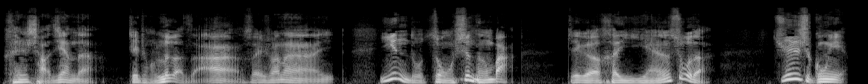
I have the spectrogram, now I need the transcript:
很少见的这种乐子啊。所以说呢，印度总是能把这个很严肃的。军事工业，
